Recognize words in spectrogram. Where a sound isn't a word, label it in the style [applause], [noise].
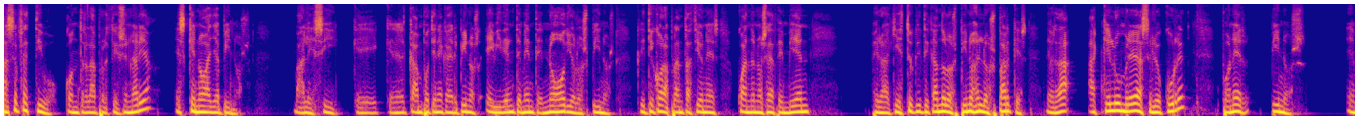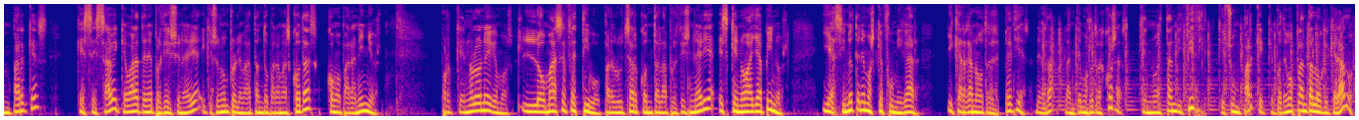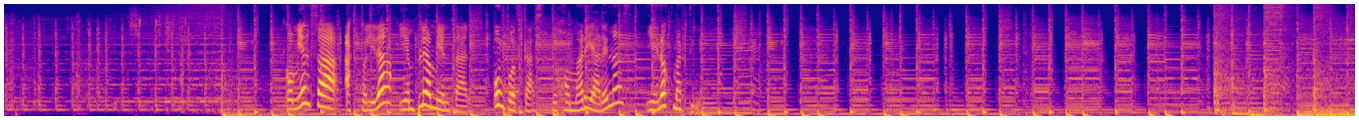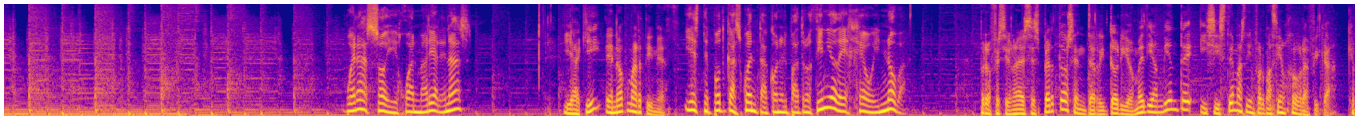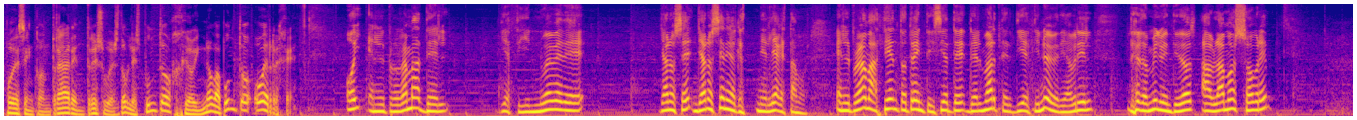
más efectivo contra la procesionaria es que no haya pinos. Vale, sí, que, en el campo tiene que haber pinos. Evidentemente, no odio los pinos. Critico las plantaciones cuando no se hacen bien, pero aquí estoy criticando los pinos en los parques. De verdad, ¿a qué lumbrera se le ocurre poner pinos en parques que se sabe que van a tener procesionaria y que son un problema tanto para mascotas como para niños? Porque no lo neguemos, lo más efectivo para luchar contra la procesionaria es que no haya pinos. Y así no tenemos que fumigar, y cargan otras especies. De verdad, plantemos otras cosas, que no es tan difícil, que es un parque, que podemos plantar lo que queramos. Comienza Actualidad y Empleo Ambiental, un podcast de Juan María Arenas y Enoc Martínez. Buenas, soy Juan María Arenas. Y aquí Enoc Martínez. Y este podcast cuenta con el patrocinio de GeoInnova. Profesionales expertos en territorio, medio ambiente y sistemas de información geográfica, que puedes encontrar en www.geoinnova.org. Hoy en el programa del 19 de... Ya no sé, ya no sé ni el, ni el día que estamos. En el programa 137 del martes 19 de abril de 2022 hablamos sobre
